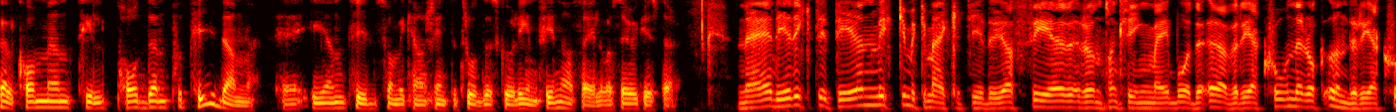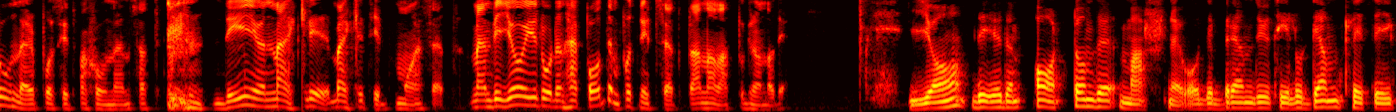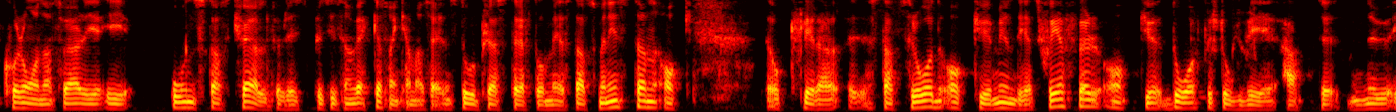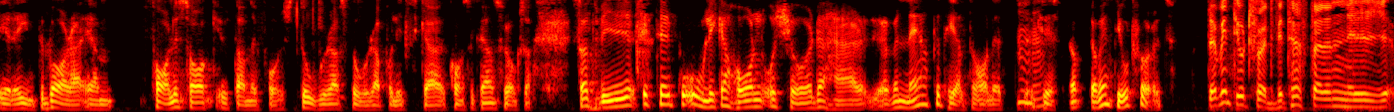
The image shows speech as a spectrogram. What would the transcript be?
Välkommen till podden På tiden eh, i en tid som vi kanske inte trodde skulle infinna sig, eller vad säger du Christer? Nej, det är riktigt. Det är en mycket, mycket märklig tid och jag ser runt omkring mig både överreaktioner och underreaktioner på situationen. Så att, det är ju en märklig, märklig tid på många sätt. Men vi gör ju då den här podden på ett nytt sätt, bland annat på grund av det. Ja, det är den 18 mars nu och det brände ju till ordentligt i Corona-Sverige i onsdags kväll för precis en vecka sedan kan man säga. En stor pressträff med statsministern och, och flera eh, statsråd och myndighetschefer och då förstod vi att eh, nu är det inte bara en farlig sak utan det får stora, stora politiska konsekvenser också. Så att vi sitter på olika håll och kör det här över nätet helt och hållet, mm. Christer. Det har vi inte gjort förut. Det har vi inte gjort förut. Vi testar en ny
